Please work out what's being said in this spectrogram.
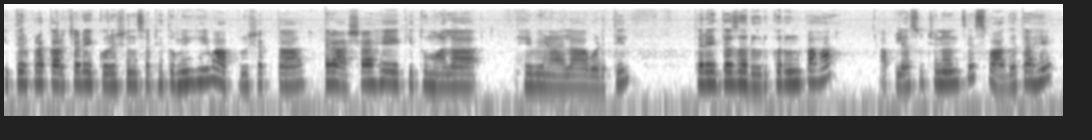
इतर प्रकारच्या डेकोरेशनसाठी तुम्ही ही वापरू शकता. तर आशा आहे की तुम्हाला हे विणायला आवडतील. तर एकदा जरूर करून पहा. आपल्या सूचनांचे स्वागत आहे.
